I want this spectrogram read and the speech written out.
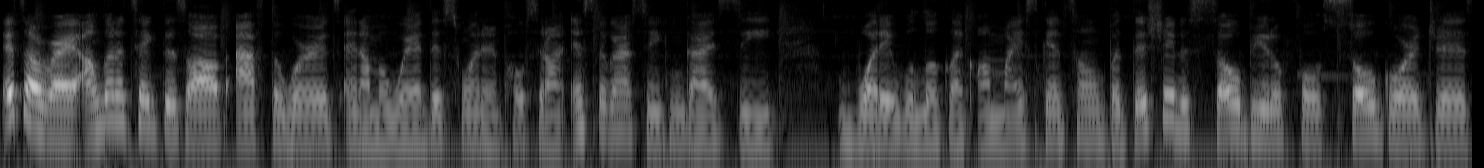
It's all right. I'm going to take this off afterwards and I'm going to wear this one and post it on Instagram so you can guys see what it will look like on my skin tone. But this shade is so beautiful, so gorgeous.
